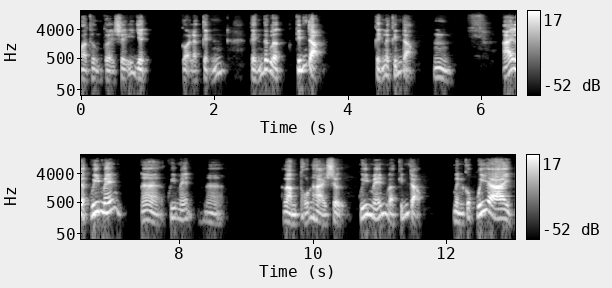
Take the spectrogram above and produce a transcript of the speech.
hòa thượng tuệ sĩ dịch gọi là kính kính tức là kính trọng. Kính là kính trọng. Ừ. ái là quý mến. À, quý mến. À. làm tổn hại sự quý mến và kính trọng. Mình có quý ai?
